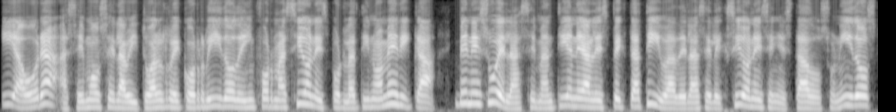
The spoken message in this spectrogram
Y ahora hacemos el habitual recorrido de informaciones por Latinoamérica. Venezuela se mantiene a la expectativa de las elecciones en Estados Unidos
